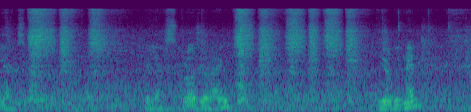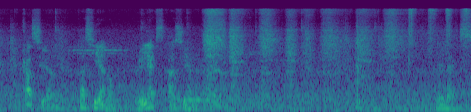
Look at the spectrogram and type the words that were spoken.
relax relax close your eyes your good name Cassiano Cassiano relax Cassiano relax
